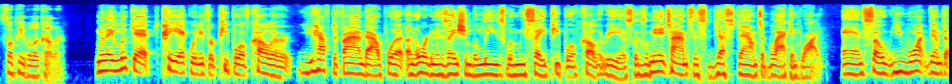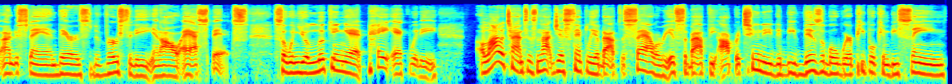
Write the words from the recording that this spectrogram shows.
for people of color? When they look at pay equity for people of color, you have to find out what an organization believes when we say people of color is, because many times it's just down to black and white. And so you want them to understand there's diversity in all aspects. So when you're looking at pay equity, a lot of times it's not just simply about the salary, it's about the opportunity to be visible where people can be seen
